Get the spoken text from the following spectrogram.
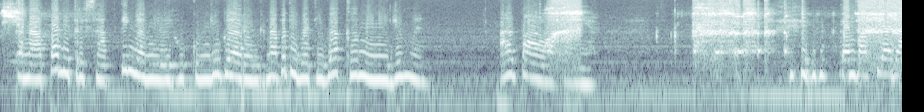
iya Kenapa di Trisakti nggak milih hukum juga Ren? Kenapa tiba-tiba ke manajemen? Apa alasannya? kan pasti ada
